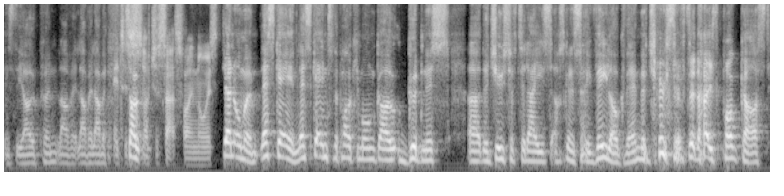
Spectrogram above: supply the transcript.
is the open. Love it. Love it. Love it. It is so, such a satisfying noise. gentlemen, let's get in. Let's get into the Pokemon Go goodness. Uh, the juice of today's. I was going to say vlog. Then the juice of today's podcast.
